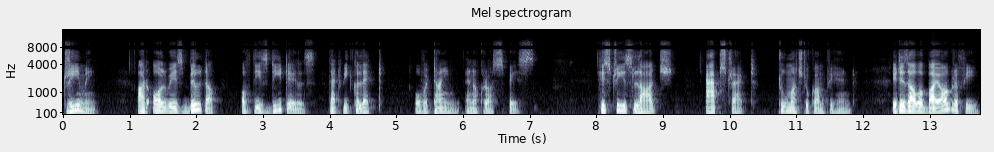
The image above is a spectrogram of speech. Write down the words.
dreaming are always built up of these details that we collect over time and across space. History is large, abstract, too much to comprehend. It is our biography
